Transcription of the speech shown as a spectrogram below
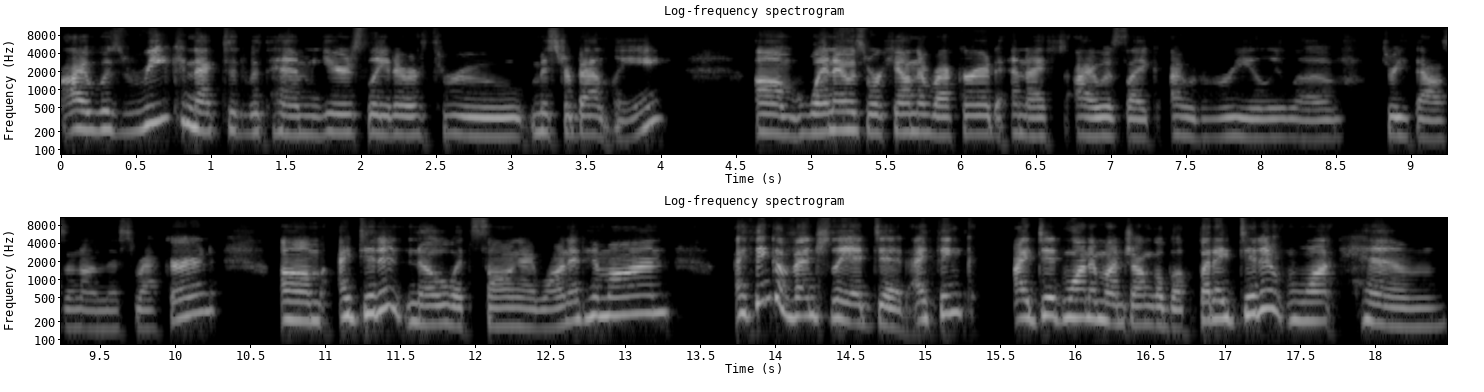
I was reconnected with him years later through Mr. Bentley. Um, when I was working on the record, and I, I was like, I would really love 3000 on this record. Um, I didn't know what song I wanted him on. I think eventually I did. I think I did want him on Jungle Book, but I didn't want him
